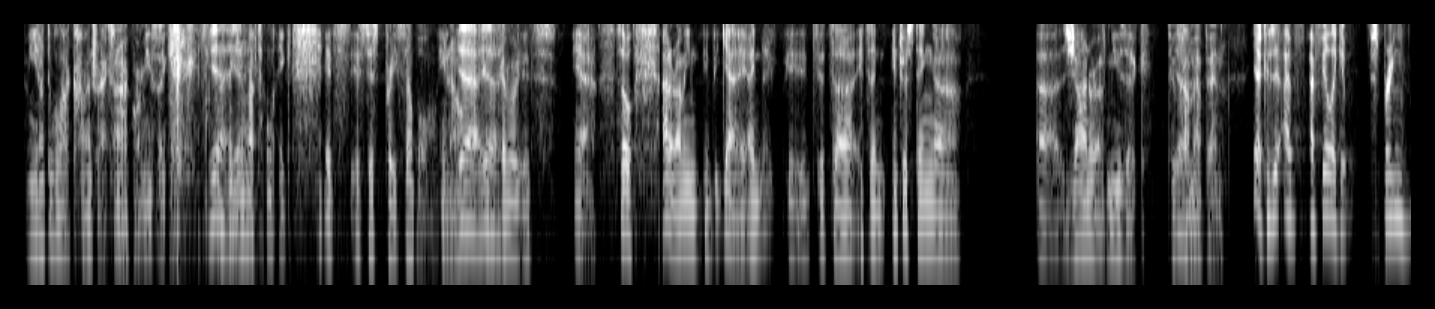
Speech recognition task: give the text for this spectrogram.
I mean, you don't do a lot of contracts in hardcore music. It's Yeah, not- you don't have to like. It's it's just pretty simple, you know. Yeah, yeah. Everybody, it's yeah. So I don't know. I mean, yeah, I, it's it's uh it's an interesting uh, uh, genre of music to Yeah. come up in. Yeah, because I I feel like it spring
